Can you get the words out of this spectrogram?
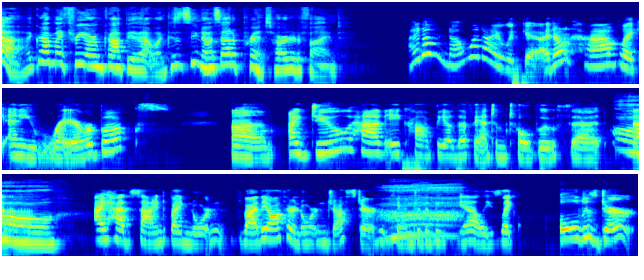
yeah, I grabbed my three arm copy of that one because it's you know it's out of print, it's harder to find. I don't know what I would get. I don't have like any rare books. Um, I do have a copy of the Phantom Tollbooth that Oh, I had signed by Norton by the author Norton Juster, who came to the BPL. He's like old as dirt.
